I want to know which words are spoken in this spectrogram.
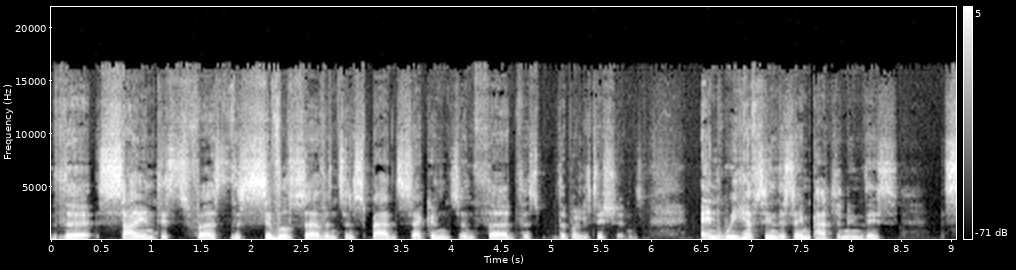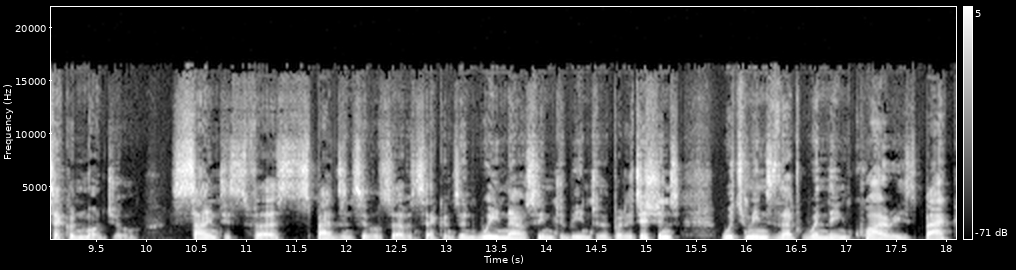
the scientists first, the civil servants and SPAD seconds, and third, the, the politicians. And we have seen the same pattern in this second module scientists first, SPADs and civil servants seconds, and we now seem to be into the politicians, which means that when the inquiry is back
